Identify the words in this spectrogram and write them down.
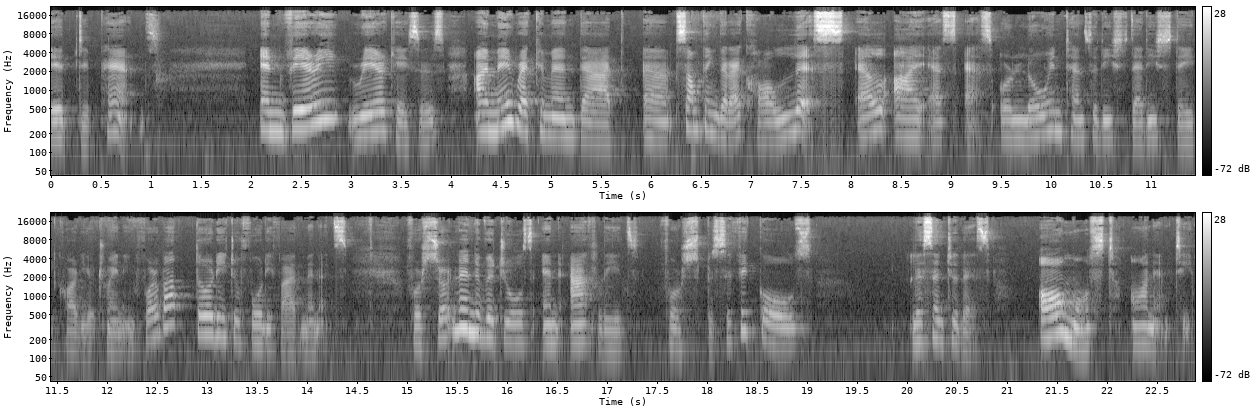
It depends. In very rare cases, I may recommend that uh, something that I call LISS, L I S S, or low intensity steady state cardio training for about 30 to 45 minutes for certain individuals and athletes for specific goals. Listen to this almost on empty.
